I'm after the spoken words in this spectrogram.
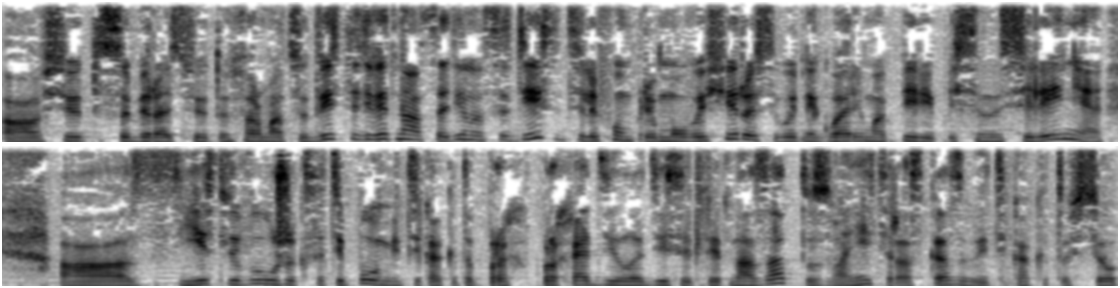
а, все это собирать, всю эту информацию. 219 11 10, телефон прямого эфира. Сегодня говорим о переписи населения. А, если вы уже, кстати, помните, как это проходило 10 лет назад, то звоните, рассказывайте, как это все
